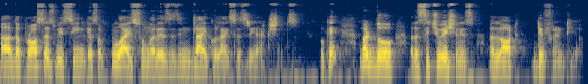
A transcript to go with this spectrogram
uh, the process we see in case of two isomerases in glycolysis reactions. Okay? But though the situation is a lot different here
